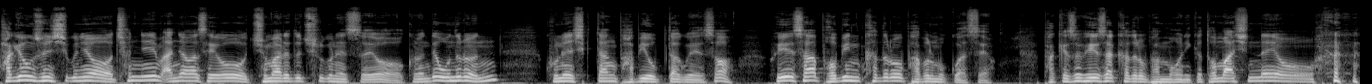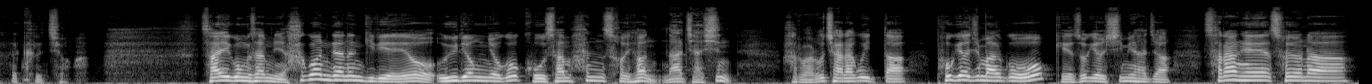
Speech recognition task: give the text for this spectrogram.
박영순 씨군요. 천님, 안녕하세요. 주말에도 출근했어요. 그런데 오늘은 구내 식당 밥이 없다고 해서 회사 법인 카드로 밥을 먹고 왔어요. 밖에서 회사 카드로 밥 먹으니까 더 맛있네요. 그렇죠. 4203님, 학원 가는 길이에요. 의령여고 고3 한서현, 나 자신. 하루하루 잘하고 있다. 포기하지 말고 계속 열심히 하자. 사랑해, 서연아.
